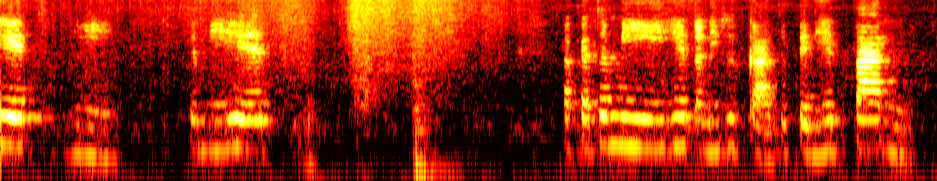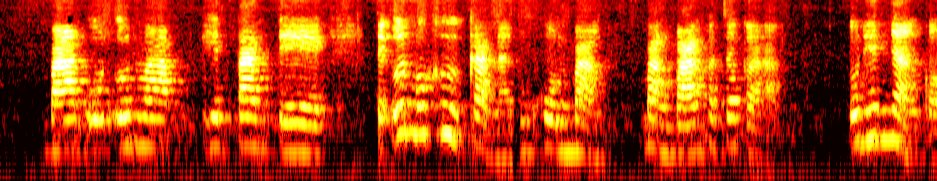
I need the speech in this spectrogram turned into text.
เห็ดนี่จะมีเห็ด แล้วก็จะมีเห็ดอันนี้คือการจะเป็นเห็ดตั้นบ้านโอนโอนว่าเห็ดตั้นแต่แต่เอิ้นก็คือกันนะทุกคนบางบางบ้านเขาเจ้าก็เอิ้นเห็ดหยังก็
